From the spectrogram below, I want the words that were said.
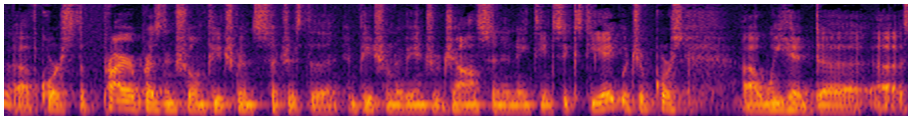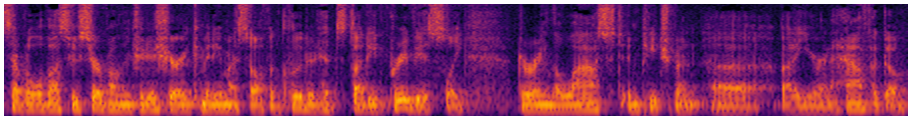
Uh, of course, the prior presidential impeachments, such as the impeachment of Andrew Johnson in 1868, which, of course, uh, we had, uh, uh, several of us who serve on the Judiciary Committee, myself included, had studied previously during the last impeachment uh, about a year and a half ago.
